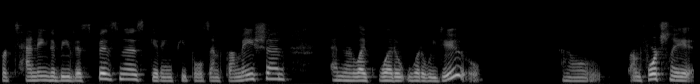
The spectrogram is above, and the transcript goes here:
pretending to be this business, getting people's information. And they're like, what, what do we do? And unfortunately,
